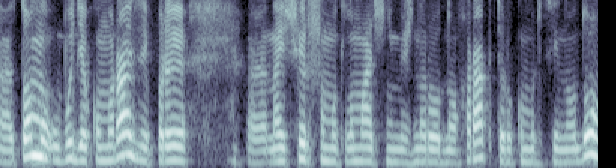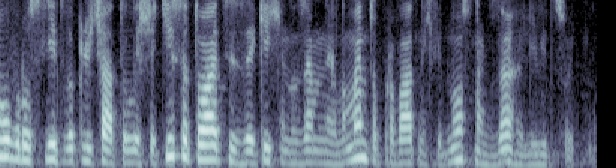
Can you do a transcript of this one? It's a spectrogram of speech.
Е, тому у будь-якому разі, при е, найширшому тлумаченні міжнародного характеру комерційного договору слід виключати лише ті ситуації, за яких іноземний елемент у приватних відносинах взагалі відсутній.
